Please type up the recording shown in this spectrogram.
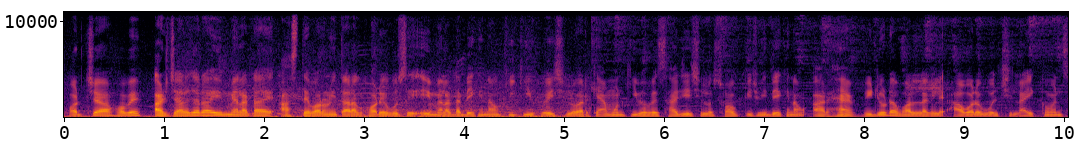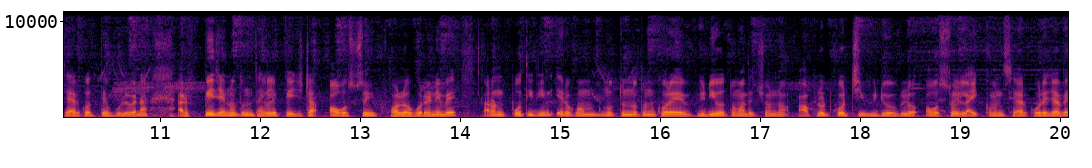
ঘর যাওয়া হবে। আর যারা যারা এই মেলাটায় আসতে পারোনি, তারা ঘরে বসে এই মেলাটা দেখে নাও কি কি হয়েছিল আর কেমন কীভাবে সাজিয়েছিল, সব কিছুই দেখে নাও। আর হ্যাঁ ভিডিওটা ভালো লাগলে আবারও বলছি লাইক কমেন্ট শেয়ার করতে ভুলবে না। আর পেজে নতুন থাকলে পেজটা অবশ্যই ফলো করে নেবে। কারণ প্রতিদিন এরকম নতুন নতুন করে ভিডিও তোমাদের জন্য আপলোড করছি। ভিডিওগুলো অবশ্যই লাইক কমেন্ট শেয়ার করে যাবে।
